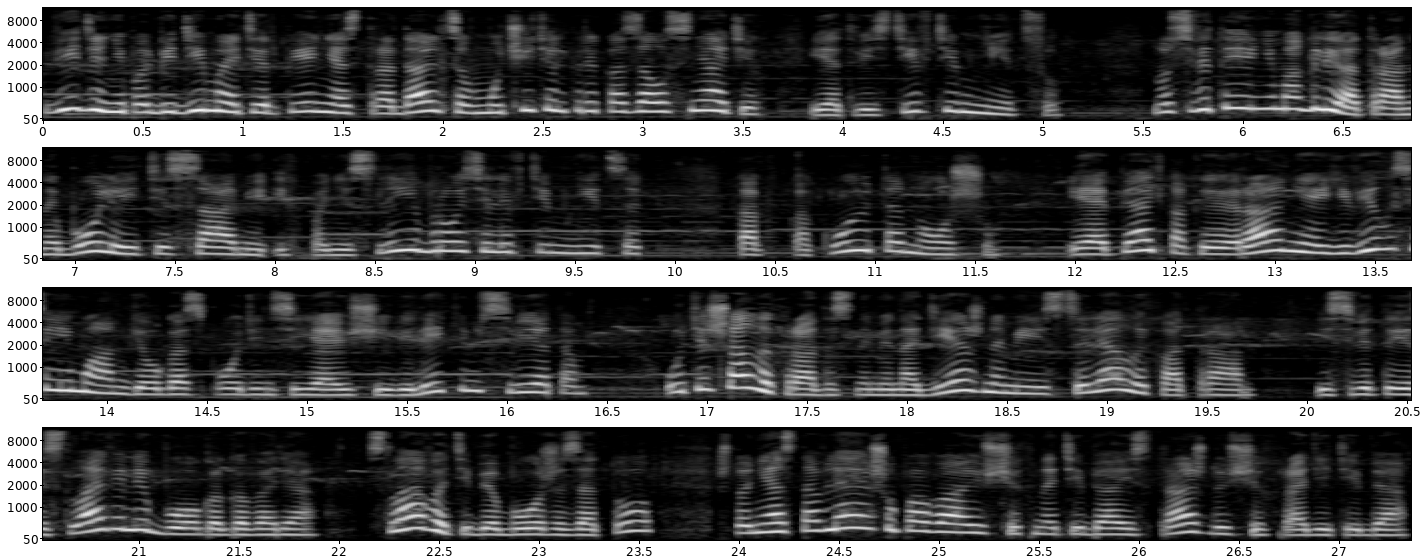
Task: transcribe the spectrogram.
Видя непобедимое терпение страдальцев, мучитель приказал снять их и отвезти в темницу. Но святые не могли от раны боли идти сами, их понесли и бросили в темнице, как в какую-то ношу. И опять, как и ранее, явился им ангел Господень, сияющий великим светом, утешал их радостными надеждами и исцелял их от ран. И святые славили Бога, говоря, «Слава тебе, Боже, за то, что не оставляешь уповающих на Тебя и страждущих ради Тебя,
